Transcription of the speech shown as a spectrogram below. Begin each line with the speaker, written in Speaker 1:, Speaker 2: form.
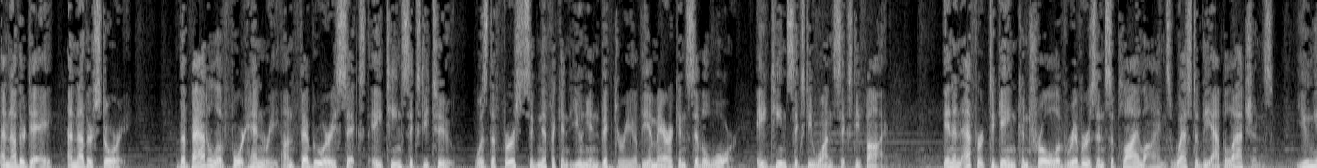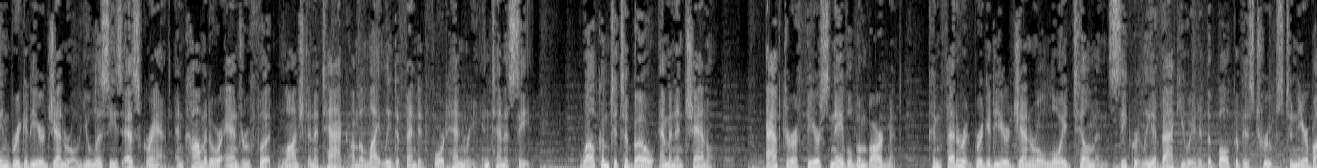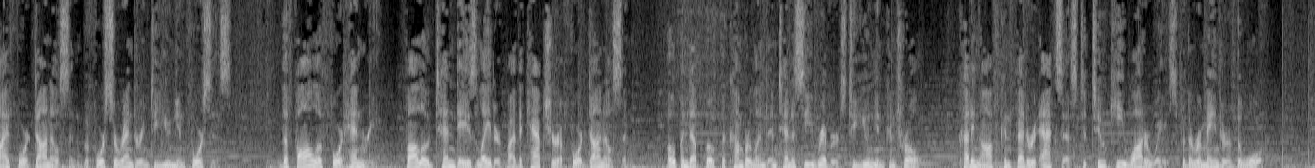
Speaker 1: Another day, another story. The Battle of Fort Henry on February 6, 1862, was the first significant Union victory of the American Civil War, 1861-65. In an effort to gain control of rivers and supply lines west of the Appalachians, Union Brigadier General Ulysses S. Grant and Commodore Andrew Foote launched an attack on the lightly defended Fort Henry in Tennessee. Welcome to Tabo Eminent Channel. After a fierce naval bombardment, Confederate Brigadier General Lloyd Tilghman secretly evacuated the bulk of his troops to nearby Fort Donelson before surrendering to Union forces. The fall of Fort Henry, followed 10 days later by the capture of Fort Donelson, opened up both the Cumberland and Tennessee rivers to Union control, cutting off Confederate access to two key waterways for the remainder of the war.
